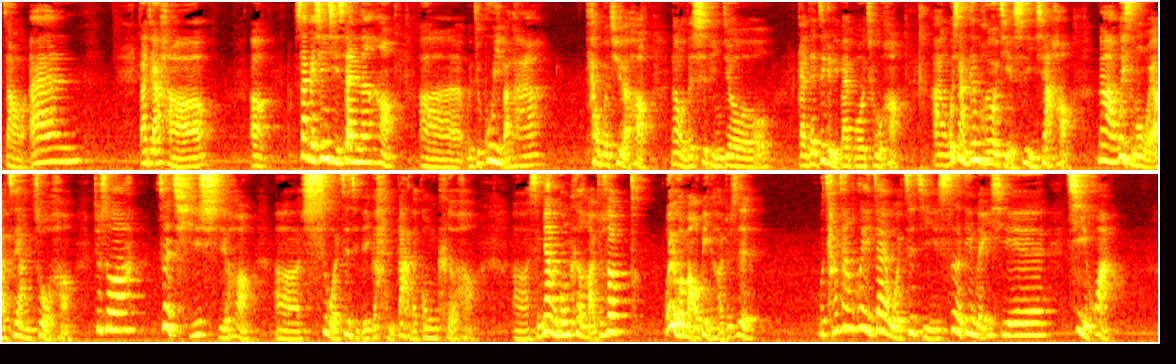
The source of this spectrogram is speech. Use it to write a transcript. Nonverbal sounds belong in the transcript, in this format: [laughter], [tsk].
早安，大家好。哦，上个星期三呢，哈啊，我就故意把它跳过去了哈。那我的视频就改在这个礼拜播出哈。啊，我想跟朋友解释一下哈。那为什么我要这样做哈？就说这其实哈，呃，是我自己的一个很大的功课哈。啊，什么样的功课哈？就是说我有个毛病哈，就是我常常会在我自己设定的一些。计划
